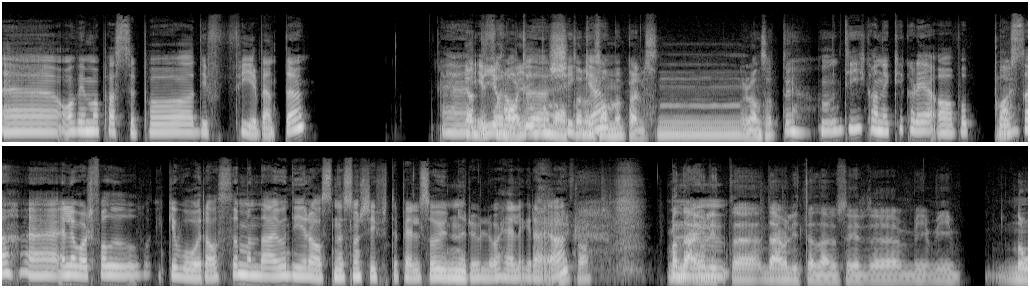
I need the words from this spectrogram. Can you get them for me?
uh, og vi må passe på de firbente. Eh, Ja, de har jo på en måte måte den samme pelsen uansett, de. Mm, De kan ikke kle av og på Nei. seg, eh, eller i hvert fall ikke vår rase, men det er jo de rasene som skifter pels og underrull og hele greia. Det klart. Men det er litt eh, det, er jo litt det der du sier vi, vi, Nå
